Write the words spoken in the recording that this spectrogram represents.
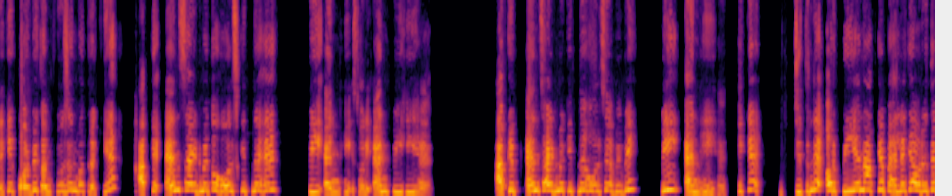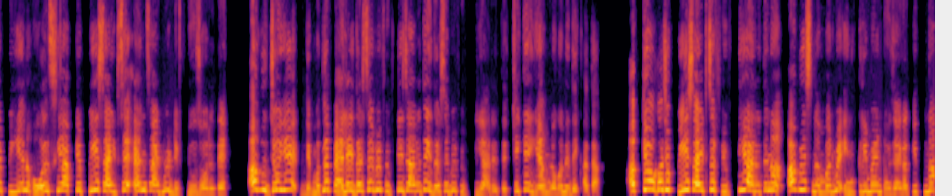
देखिए, कोई भी कंफ्यूजन मत रखिए। आपके एन साइड में तो होल्स कितने हैं? पी एन ही सॉरी एन पी ही है। आपके एन साइड में कितने होल्स है अभी भी? पी एन ही है, ठीक है? जितने और पी एन आपके पहले क्या हो रहे थे? पी एन होल्स ही आपके पी साइड से एन साइड में डिफ्यूज हो रहे थे। अब जो ये मतलब पहले इधर से भी फिफ्टी जा रहे थे, इधर से भी फिफ्टी आ रहे थे। ठीक है, ये हम लोगों ने देखा था। होगा जो पी साइड से फिफ्टी आ रहे थे ना, अब इस नंबर में इंक्रीमेंट हो जाएगा। कितना?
